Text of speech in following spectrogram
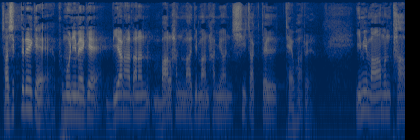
자식들에게 부모님에게 미안하다는 말 한마디만 하면 시작될 대화를 이미 마음은 다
